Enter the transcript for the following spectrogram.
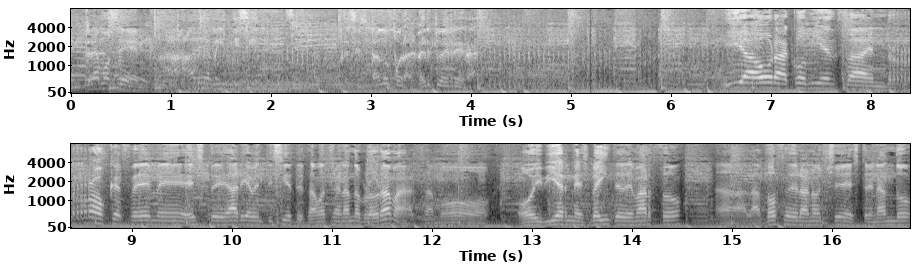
entramos en Área 27. Presentado por Alberto Herrera. Y ahora comienza en Rock FM este Área 27. Estamos estrenando programa. Estamos hoy viernes 20 de marzo a las 12 de la noche estrenando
